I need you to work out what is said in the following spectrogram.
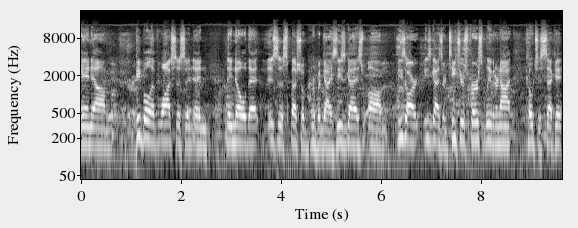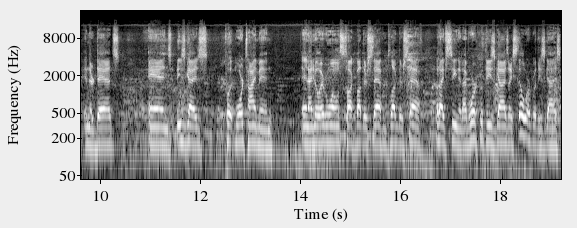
And um, people have watched this and, and, they know that this is a special group of guys. These guys, um, these are these guys are teachers first, believe it or not, coaches second, and their dads. And these guys put more time in and I know everyone wants to talk about their staff and plug their staff, but I've seen it. I've worked with these guys. I still work with these guys,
